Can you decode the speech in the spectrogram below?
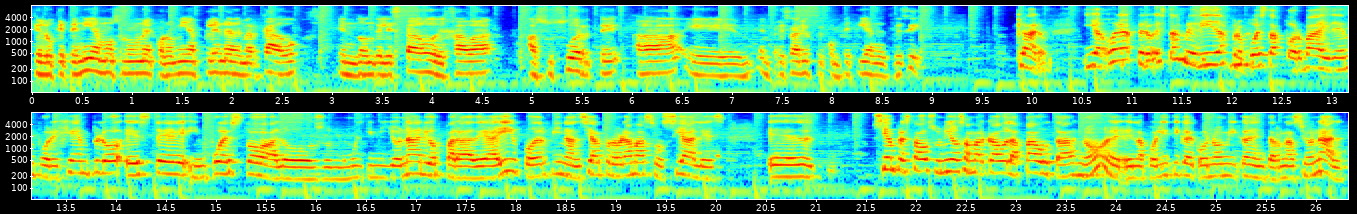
que lo que teníamos era una economía plena de mercado en donde el Estado dejaba a su suerte a eh, empresarios que competían entre sí. Claro. Y ahora, pero estas medidas propuestas por Biden, por ejemplo, este impuesto a los multimillonarios para de ahí poder financiar programas sociales, eh, siempre Estados Unidos ha marcado la pauta ¿no? en la política económica internacional.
